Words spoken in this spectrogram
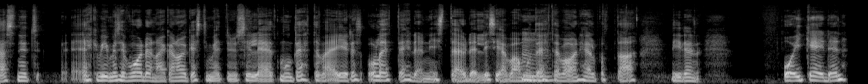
tässä nyt ehkä viimeisen vuoden aikana oikeasti miettinyt silleen, että mun tehtävä ei edes ole tehdä niistä täydellisiä, vaan mun mm. tehtävä on helpottaa niiden oikeiden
